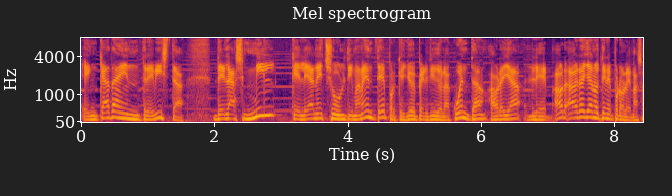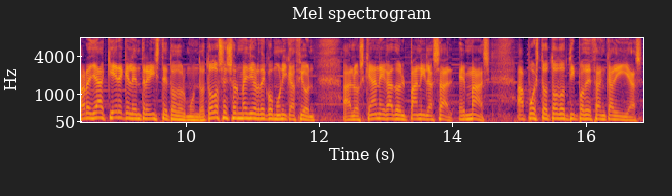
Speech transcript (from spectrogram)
en cada entrevista de las mil que le han hecho últimamente, porque yo he perdido la cuenta, ahora ya, le, ahora, ahora ya no tiene problemas, ahora ya quiere que le entreviste todo el mundo, todos esos medios de comunicación a los que ha negado el pan y la sal. Es más, ha puesto todo tipo de zancadillas,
